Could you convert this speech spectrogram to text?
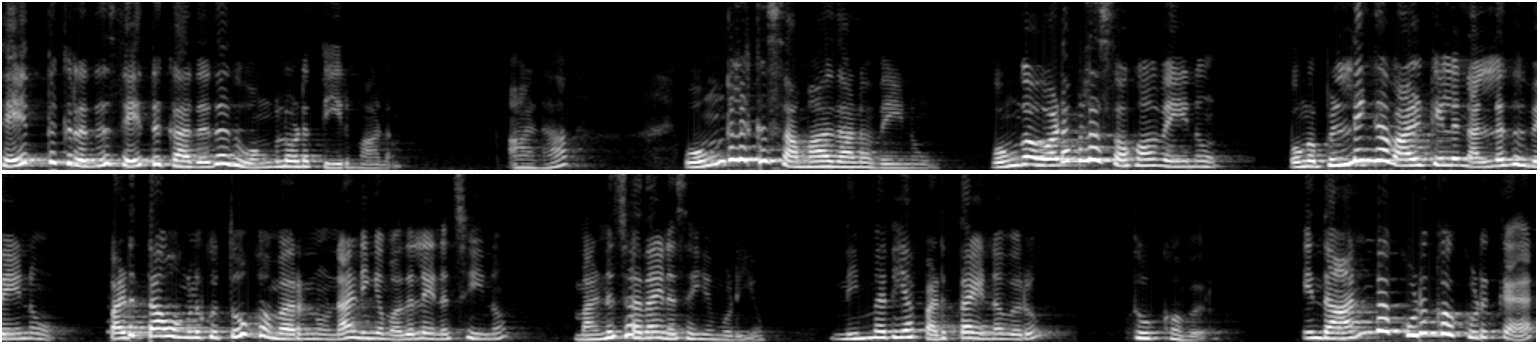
சேர்த்துக்கிறது சேர்த்துக்காதது அது உங்களோட தீர்மானம். ஆனால் உங்களுக்கு சமாதானம் வேணும். உங்கள் உடம்புல சுகம் வேணும். உங்கள் பிள்ளைங்க வாழ்க்கையில் நல்லது வேணும். படுத்தா உங்களுக்கு தூக்கம் வரணும்னா நீங்கள் முதல்ல என்ன செய்யணும்? மனுஷாதான் என்ன செய்ய முடியும். நிம்மதியாக படுத்தா என்ன வரும்? தூக்கம் வரும். இந்த அன்பை கொடுக்க கொடுக்க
